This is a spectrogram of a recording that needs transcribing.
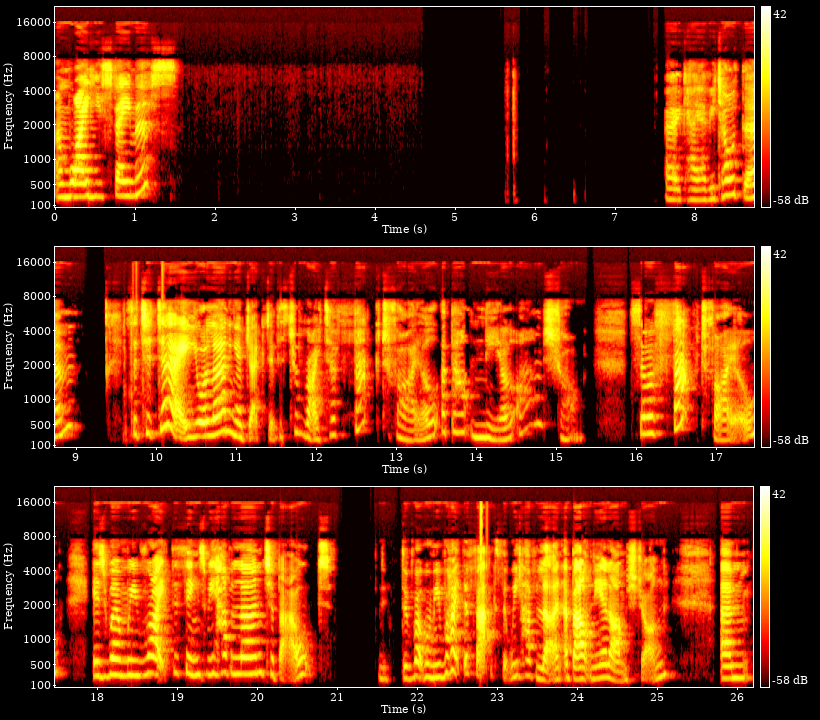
and why he's famous? Okay, have you told them? So today your learning objective is to write a fact file about Neil Armstrong. So a fact file is when we write the things we have learnt about, the, when we write the facts that we have learned about Neil Armstrong, um,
